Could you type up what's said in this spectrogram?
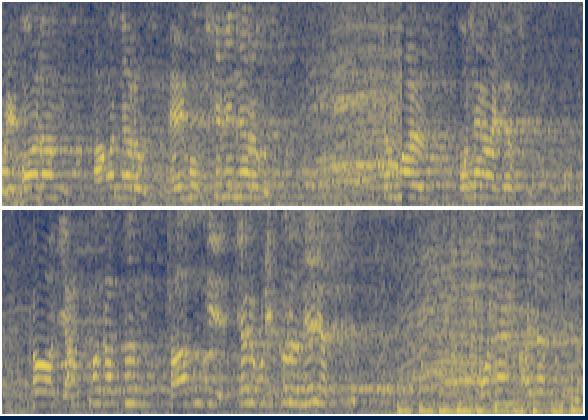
우리 공화당 당원 여러분, 대국 시민 여러분, 정말 고생하셨습니다. 그 양파 같은 좌북이 여러분이 끌어내렸습니다. 고생하셨습니다.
